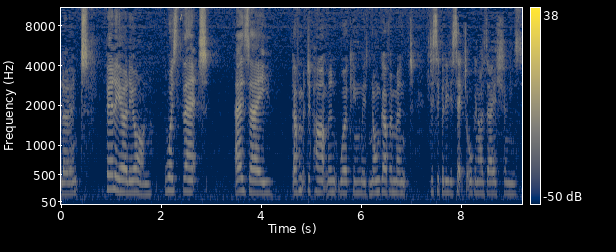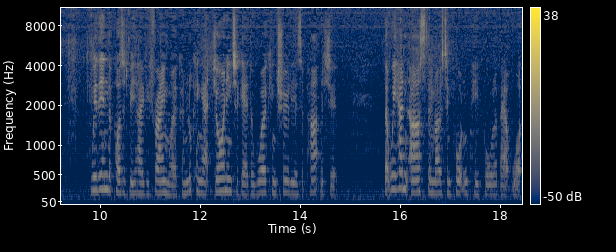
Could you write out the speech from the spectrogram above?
learnt fairly early on was that as a government department working with non-government disability sector organisations within the positive behaviour framework and looking at joining together, working truly as a partnership, that we hadn't asked the most important people about what,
